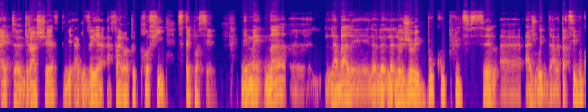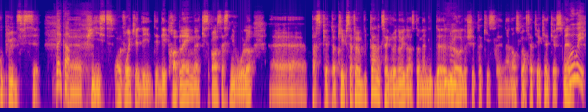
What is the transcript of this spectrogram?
être grand chef, arriver à, faire un peu de profit, c'était possible. Mais maintenant, la balle est, le, le, jeu est beaucoup plus difficile à, jouer dedans. La partie est beaucoup plus difficile. D'accord. Euh, puis on voit qu'il y a des, des, problèmes qui se passent à ce niveau-là euh, parce que Toki, puis ça fait un bout de temps que ça grenouille dans ce domaine-là mm-hmm. là, chez Toki. C'est une annonce qu'ils ont faite il y a quelques semaines. Oui, oui.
